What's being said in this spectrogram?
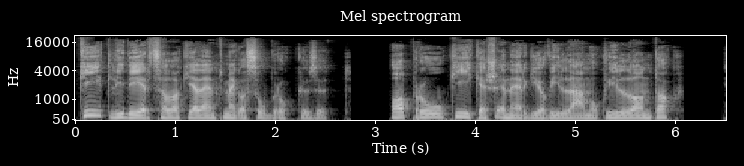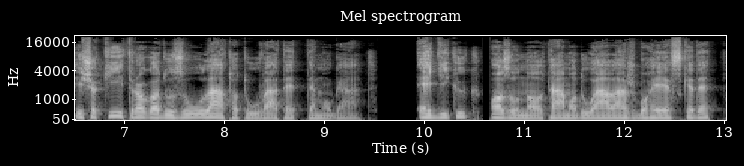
Két lidércalak jelent meg a szobrok között. Apró, kékes energiavillámok villantak, és a két ragadozó láthatóvá tette magát. Egyikük azonnal támadó állásba helyezkedett,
